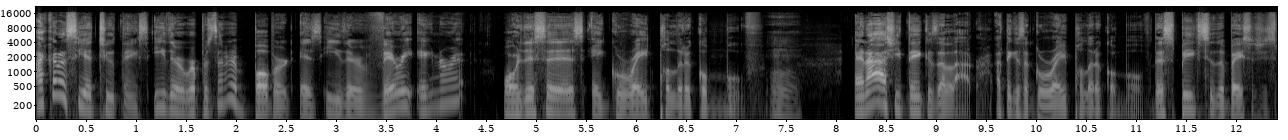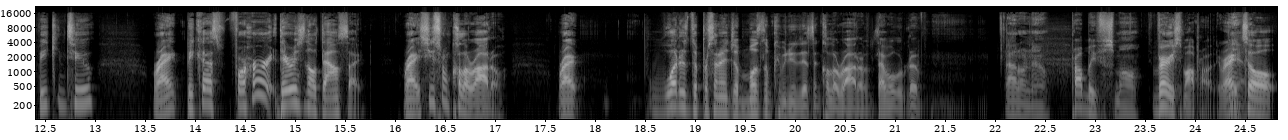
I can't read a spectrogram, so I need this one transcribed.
I kind of see it two things. Either Representative Bobert is either very ignorant, or this is a great political move. Mm. And I actually think is the latter. I think it's a great political move. This speaks to the base that she's speaking to, right? Because for her, there is no downside, right? She's from Colorado, right? What is the percentage of Muslim community that's in Colorado that will I don't know. Probably small. very small probably right Yeah. so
